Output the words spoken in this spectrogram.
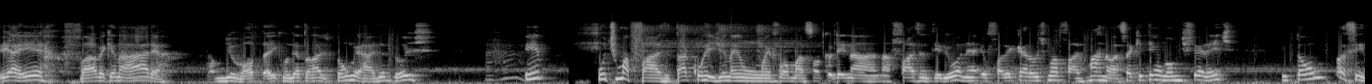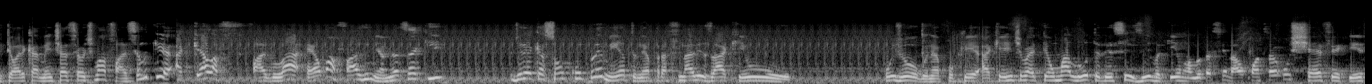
E aí, Fábio aqui na área. Estamos de volta aí com o detonado de Tomb Raider 2. Uhum. E última fase, tá? Corrigindo aí uma informação que eu dei na, na fase anterior, né? Eu falei que era a última fase, mas não, essa aqui tem um nome diferente. Então, assim, teoricamente essa é a última fase. Sendo que aquela fase lá é uma fase mesmo. Essa aqui, eu diria que é só um complemento, né? Para finalizar aqui o, o jogo, né? Porque aqui a gente vai ter uma luta decisiva aqui, uma luta final contra o chefe aqui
